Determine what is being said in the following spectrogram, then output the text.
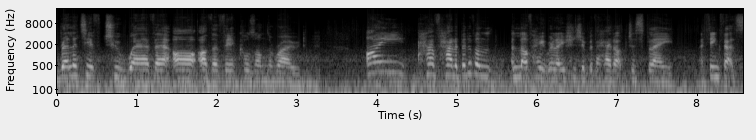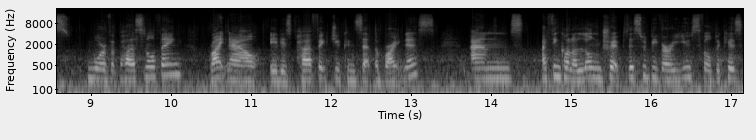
relative to where there are other vehicles on the road. I have had a bit of a, a love hate relationship with the head up display. I think that's more of a personal thing. Right now, it is perfect. You can set the brightness. And I think on a long trip, this would be very useful because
